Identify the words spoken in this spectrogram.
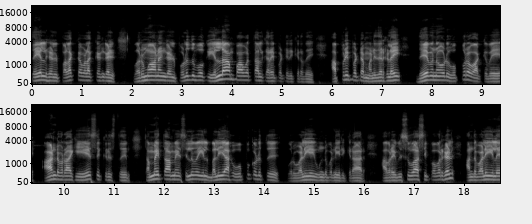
செயல்கள் பழக்க வழக்கங்கள் வருமானங்கள் பொழுதுபோக்கு எல்லாம் பாவத்தால் கரைப்பட்டிருக்கிறது. அப்படிப்பட்ட மனிதர்களை தேவனோடு ஒப்புரவாக்கவே ஆண்டவராகிய இயேசு கிறிஸ்து தம்மைத்தாமே சிலுவையில் பலியாக ஒப்பு கொடுத்து ஒரு வழியை உண்டு பண்ணியிருக்கிறார். அவரை விசுவாசிப்பவர்கள் அந்த வழியிலே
